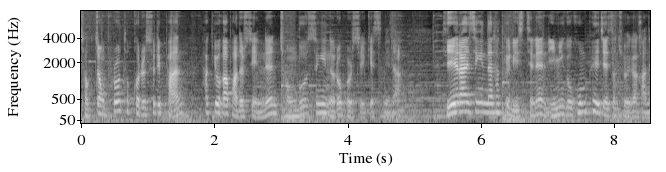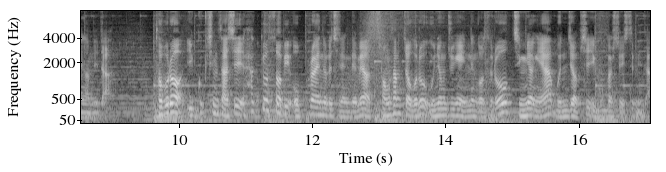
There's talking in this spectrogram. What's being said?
적정 프로토콜을 수립한 학교가 받을 수 있는 정부 승인으로 볼 수 있겠습니다. DLI 승인된 학교 리스트는 이민국 홈페이지에서 조회가 가능합니다. 더불어 입국 심사 시 학교 수업이 오프라인으로 진행되며 정상적으로 운영 중에 있는 것으로 증명해야 문제없이 입국할 수 있습니다.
